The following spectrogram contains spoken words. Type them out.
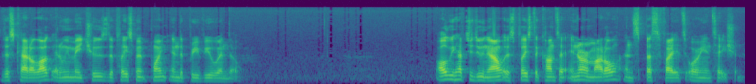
this catalog and we may choose the placement point in the preview window. All we have to do now is place the content in our model and specify its orientation.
